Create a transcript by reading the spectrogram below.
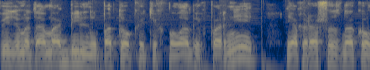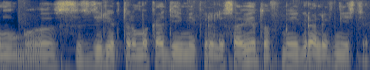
видимо, там обильный поток этих молодых парней. Я хорошо знаком э, с, с директором Академии Крылья Советов, мы играли вместе,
